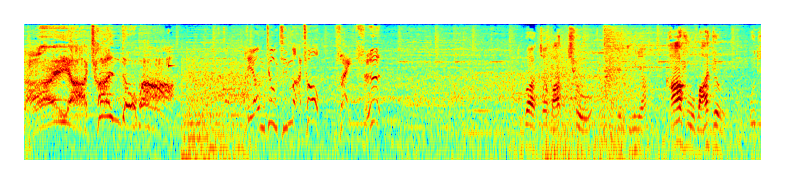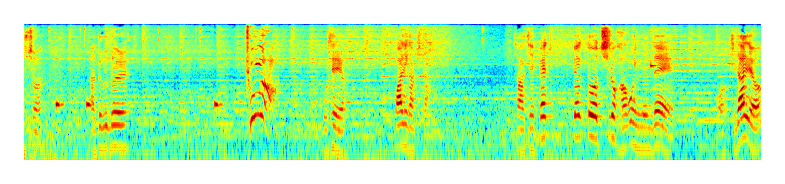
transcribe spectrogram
来呀，战斗吧！凉州锦马超在此。 누가 왔죠? 마초. 누구냐? 가후 마등 호주천. 아 너희들? 총아 오세요. 빨리 갑시다. 자 이제 백, 백도 치러 가고 있는데 어 기다려.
